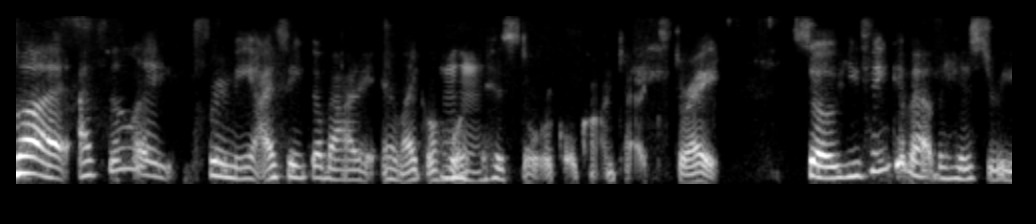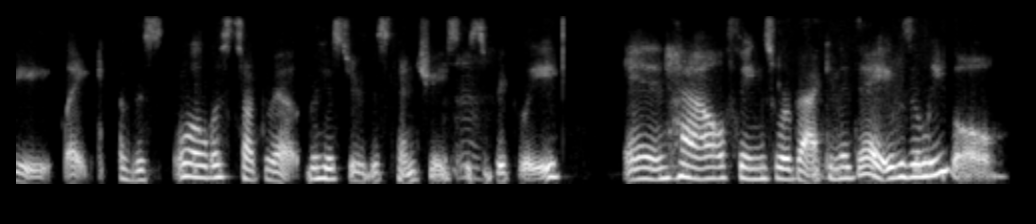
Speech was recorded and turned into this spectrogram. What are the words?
But i feel like for me i think about it in like a mm-hmm. historical context right so if you think about the history, like of this, well, let's talk about the history of this country mm. specifically, mm. and how things were back in the day. It was illegal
